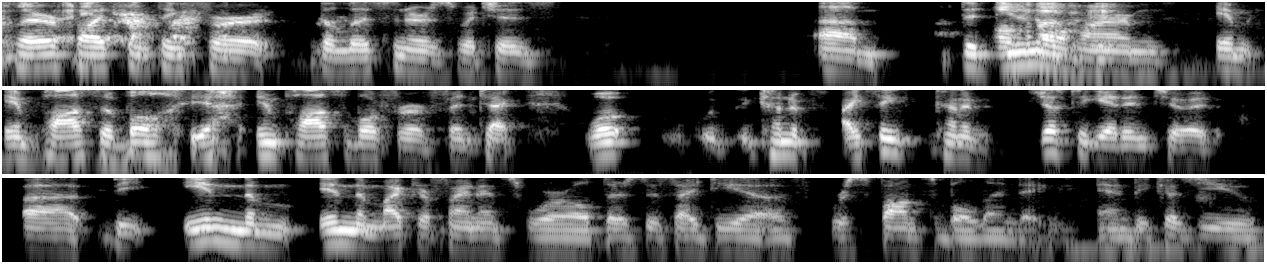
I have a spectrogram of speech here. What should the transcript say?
clarify something for the listeners, which is um, the do no harm, Im- impossible, yeah, impossible for fintech. What kind of I think kind of just to get into it, uh, the in the in the microfinance world, there's this idea of responsible lending, and because you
